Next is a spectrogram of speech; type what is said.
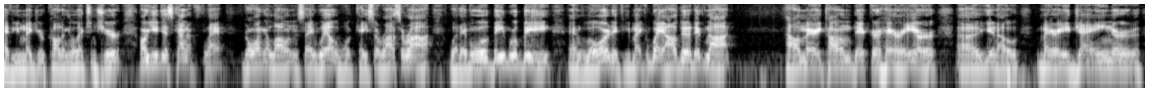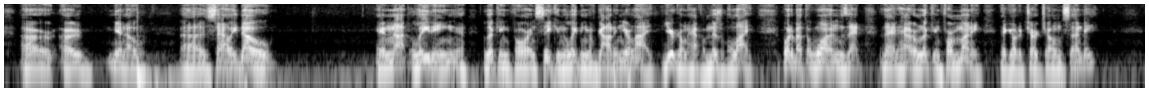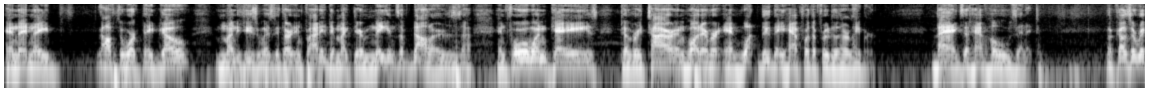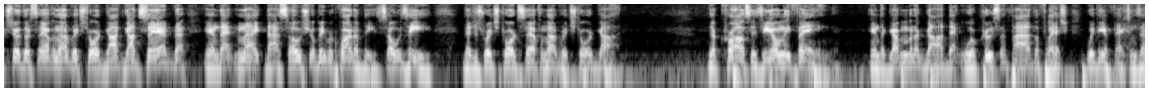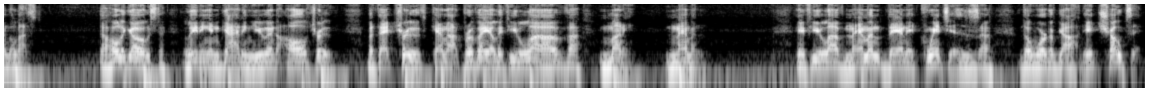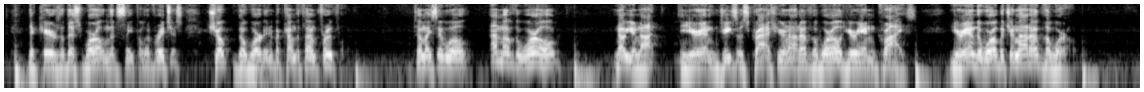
have you made your calling election sure? Or are you just kind of flat going along and say, well, well, que sera, sera, whatever will be, will be. And Lord, if you make a way, I'll do it. If not, I'll marry Tom, Dick, or Harry, or, uh, you know, marry Jane, or, or, or you know, uh, Sally Doe and not leading, looking for and seeking the leading of God in your life, you're going to have a miserable life. What about the ones that, that are looking for money? They go to church on Sunday, and then they off to work they go. Monday, Tuesday, Wednesday, Thursday, and Friday to make their millions of dollars uh, and 401ks to retire and whatever. And what do they have for the fruit of their labor? bags that have holes in it. Because they're rich toward themselves and not rich toward God. God said, In that night thy soul shall be required of thee. So is he that is rich toward self and not rich toward God. The cross is the only thing in the government of God that will crucify the flesh with the affections and the lust. The Holy Ghost leading and guiding you into all truth. But that truth cannot prevail if you love money, mammon. If you love mammon, then it quenches uh, the word of God. It chokes it. The cares of this world and the deceitful of riches choke the word and it becometh unfruitful. Somebody said, Well, I'm of the world. No, you're not. You're in Jesus Christ. You're not of the world. You're in Christ. You're in the world, but you're not of the world.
